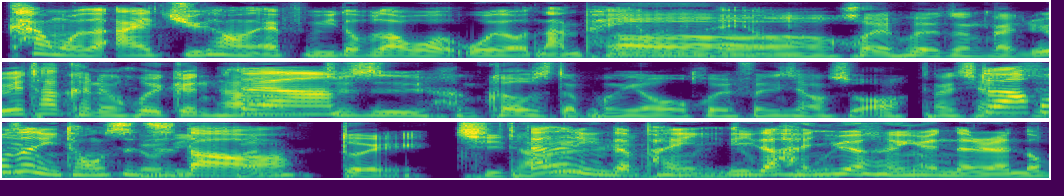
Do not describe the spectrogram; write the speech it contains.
看我的 IG，看我的 FB，都不知道我我有男朋友、呃、女朋友。会会有这种感觉，因为他可能会跟他就是很 close 的朋友会分享说，哦，他现在对啊，或者你同事知道，对其他，但是你的朋友，你的很远很远的人都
